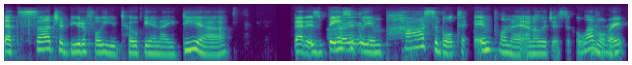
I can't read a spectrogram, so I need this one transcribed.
that's such a beautiful utopian idea that is basically right. impossible to implement on a logistical level, mm-hmm. right?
